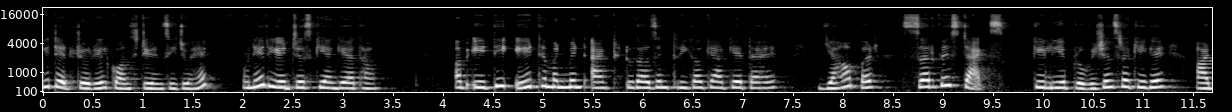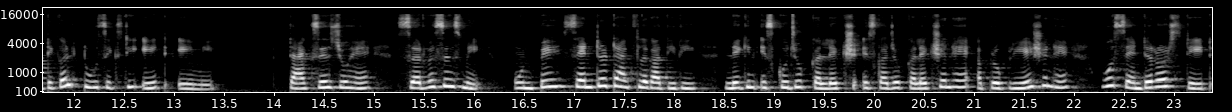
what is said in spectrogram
ये टेरिटोरियल कॉन्स्टिट्यूंसी जो है, उन्हें रीएडजस्ट किया गया था। अब एटी एट्थ अमेंडमेंट एक्ट 2003 का क्या कहता है? यहाँ पर सर्विस टैक्स के लिए प्रोविजंस रखे गए आर्टिकल 268 ए में। टैक्सेस जो हैं सर्विसेज़ में, उन पे सेंटर टैक्स लगाती थी, लेकिन इसको जो कलेक्शन इसका जो कलेक्शन है अप्रोप्रिएशन है, वो सेंटर और स्टेट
